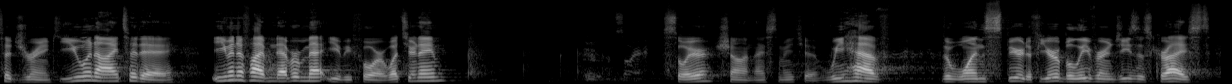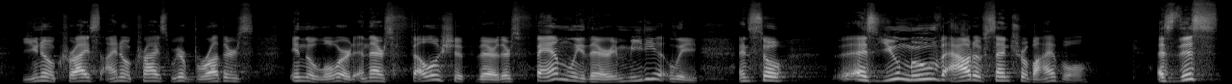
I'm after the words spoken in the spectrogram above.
to drink. You and I today, even if I've never met you before, what's your name? Sawyer. Shon, nice to meet you. We have the one Spirit. If you're a believer in Jesus Christ, you know Christ, I know Christ. We're brothers in the Lord, and there's fellowship there, there's family there immediately. And so, as you move out of Central Bible, as this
